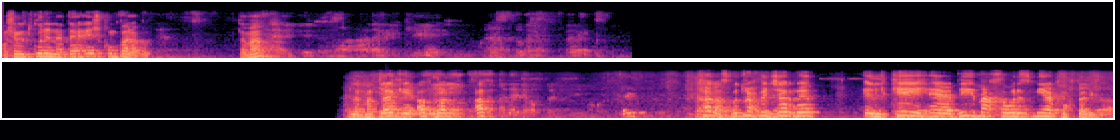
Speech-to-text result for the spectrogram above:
عشان تكون النتائج comparable تمام؟ لما تلاقي افضل افضل خلص بتروح بتجرب الكي هذه مع خوارزميات مختلفة.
